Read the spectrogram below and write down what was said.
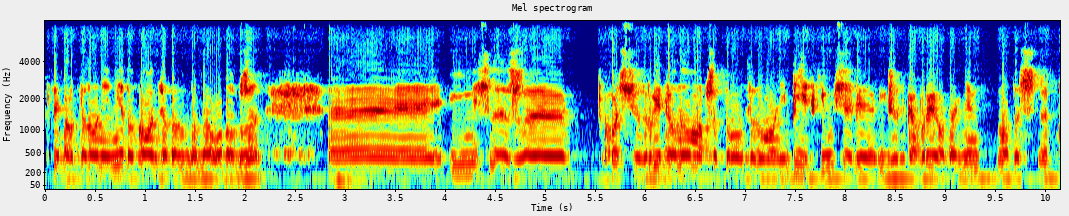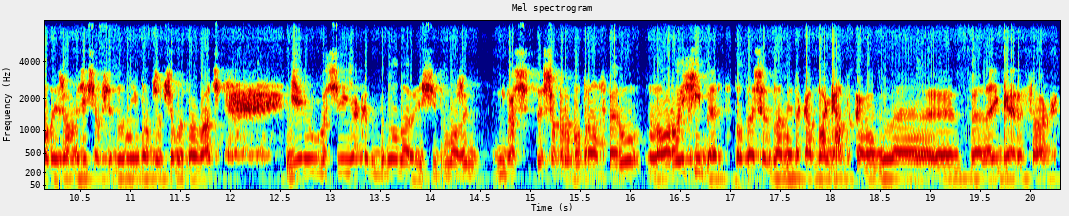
w tej Barcelonie nie do końca to wyglądało dobrze. I myślę, że choć z drugiej strony on ma przed sobą sezon olimpijski u siebie, Igrzyska w Rio, tak więc no też podejrzewam, będzie chciał się do nich dobrze przygotować. Nie wiem właściwie jak to wygląda, jeśli może właśnie też a propos transferu, no Roy Hibbert, to też jest dla mnie taka zagadka w ogóle w Lakersach,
